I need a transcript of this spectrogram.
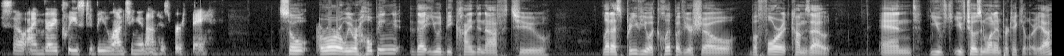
So i'm very pleased to be launching it on his birthday. So aurora we were hoping that you would be kind enough to let us preview a clip of your show before it comes out and you've you've chosen one in particular, yeah?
